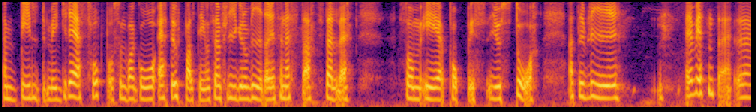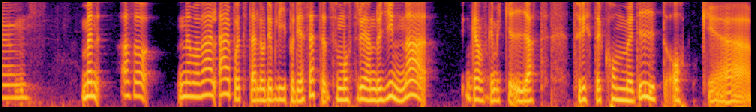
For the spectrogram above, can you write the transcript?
en bild med gräshoppor som bara går och äter upp allting och sen flyger de vidare till nästa ställe som är poppis just då. Att det blir, jag vet inte. Um... Men alltså, när man väl är på ett ställe och det blir på det sättet så måste ju ändå gynna ganska mycket i att turister kommer dit och eh,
